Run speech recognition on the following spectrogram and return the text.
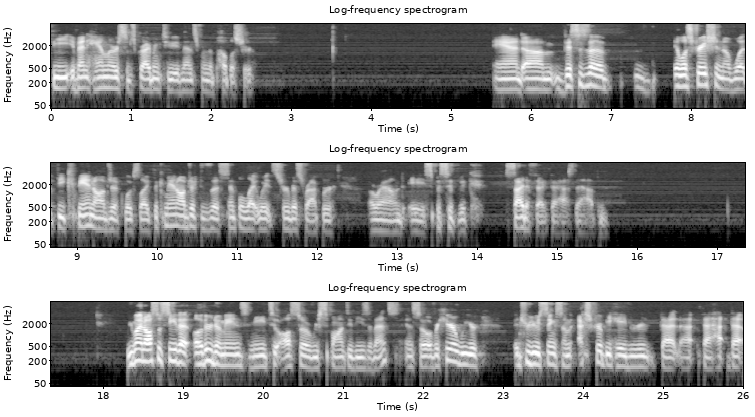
the event handler is subscribing to events from the publisher. And um, this is a illustration of what the command object looks like. The command object is a simple lightweight service wrapper around a specific side effect that has to happen. We might also see that other domains need to also respond to these events. And so over here, we are introducing some extra behavior that, that, that,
